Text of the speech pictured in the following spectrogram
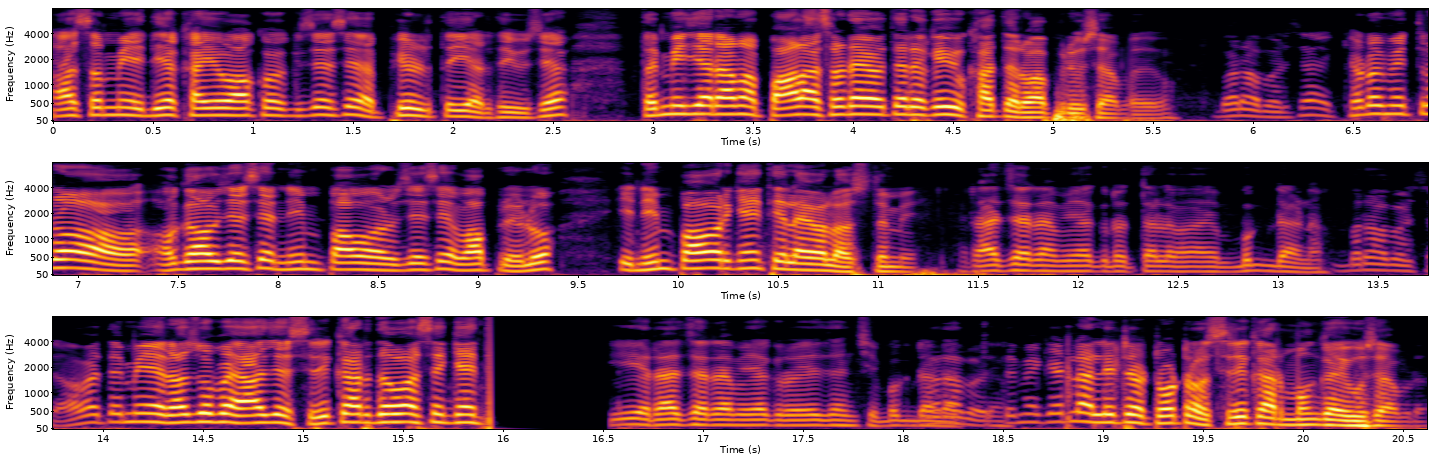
આ સમયે દેખાય એવો આખો જે છે ફિલ્ડ તૈયાર થયું છે. તમે જ્યારે આમાં પાળા ચડાવ્યો ત્યારે કયું ખાતર વાપર્યું છે આપણે? બરાબર છે. ખેડૂત મિત્રો અગાઉ જે છે નીમ પાવર જે છે વાપરેલો. એ નીમ પાવર ક્યાંથી લાવેલા છો તમે? રાજારામ યાગ્રો તળાવ બગડાણા બરાબર છે. હવે તમે રાજુભાઈ આજે શ્રીકાર દવા છે ક્યાંથી એ રાજારામ એગ્રો એજન્સી બગડાણા. તમે કેટલા લીટર ટોટલ શ્રીકાર મંગાવ્યું છે આપણે?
